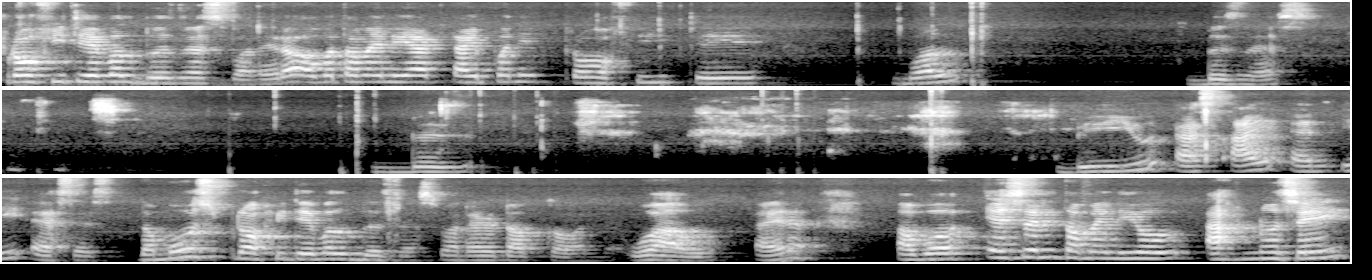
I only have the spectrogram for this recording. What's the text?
प्रफिटेबल बिजनेस भनेर अब तपाईँले यहाँ टाइप पनि प्रफिटेबल बिजनेस बिज बियुएसआइएनइएसएस द मोस्ट प्रफिटेबल बिजनेस भनेर टक्क भन्ने वा हो होइन? अब यसरी तपाईँले यो आफ्नो चाहिँ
